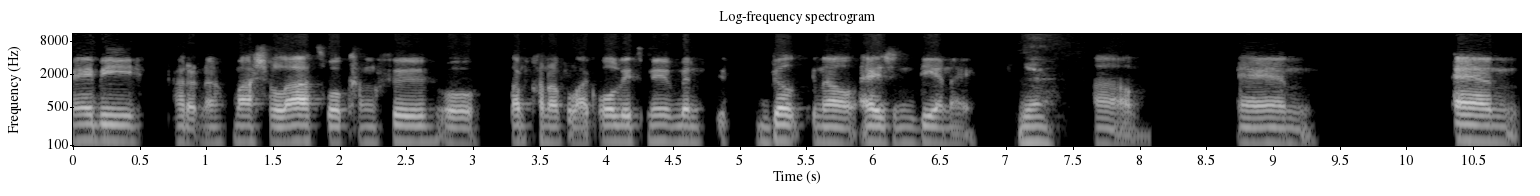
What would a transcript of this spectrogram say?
maybe I don't know martial arts or kung fu or some kind of like all these movements is built in our Asian DNA. yeah. Um, and and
